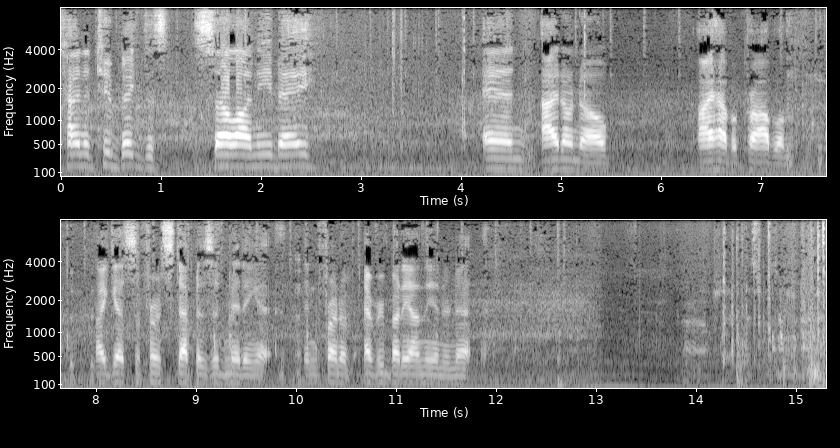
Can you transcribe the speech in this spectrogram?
kind of too big to sell on eBay. And I don't know. I have a problem. I guess the first step is admitting it in front of everybody on the internet. Shit, this wasn't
